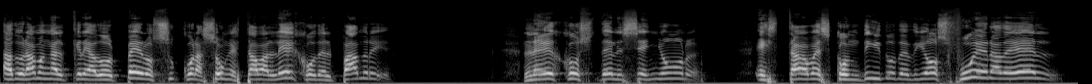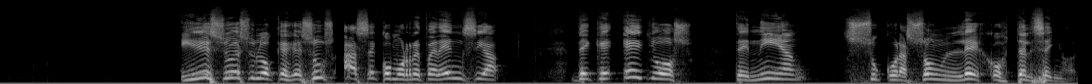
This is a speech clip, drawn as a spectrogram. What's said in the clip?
adoraban al Creador, pero su corazón estaba lejos del Padre lejos del Señor. Estaba escondido de Dios, fuera de Él. Y eso es lo que Jesús hace como referencia de que ellos tenían su corazón lejos del Señor.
